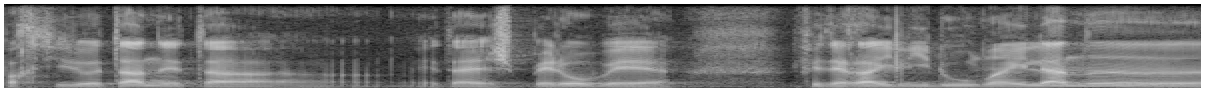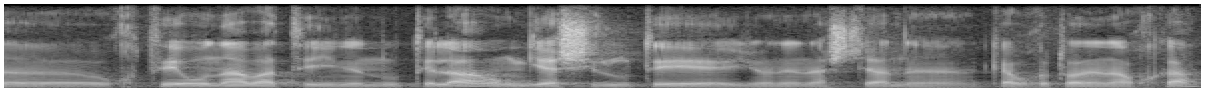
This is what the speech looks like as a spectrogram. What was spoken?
partiduetan, eta, eta espero be federailiru mailan uh, urte hona bat eginen dutela, ongi hasi dute joanen hastean uh, kabretoanen aurka.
